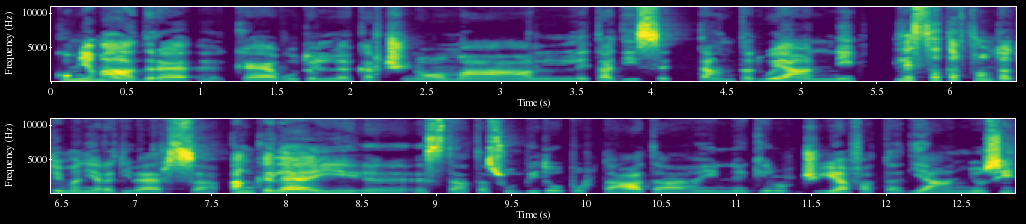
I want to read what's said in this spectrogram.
Con mia madre, eh, che ha avuto il carcinoma all'età di 72 anni, le è stato affrontato in maniera diversa. Anche lei eh, è stata subito portata in chirurgia, fatta diagnosi.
